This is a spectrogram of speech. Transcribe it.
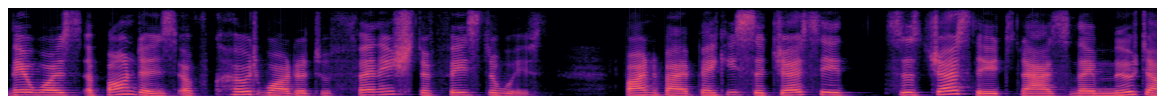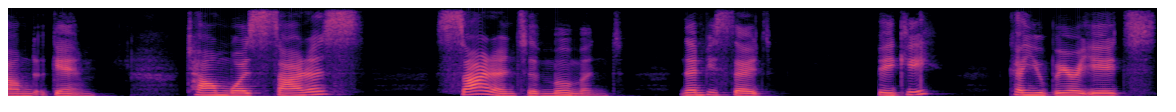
There was abundance of cold water to finish the feast with. By by, Becky suggested, suggested that they moved on again. Tom was silent, silent a moment. Then he said, Becky, can you bear it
